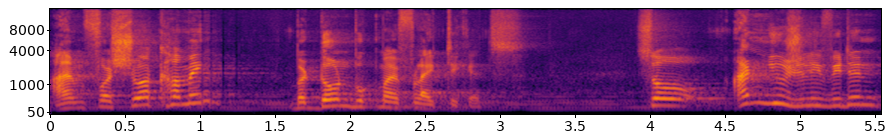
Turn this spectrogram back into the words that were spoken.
I'm for sure coming, but don't book my flight tickets. So unusually, we didn't,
